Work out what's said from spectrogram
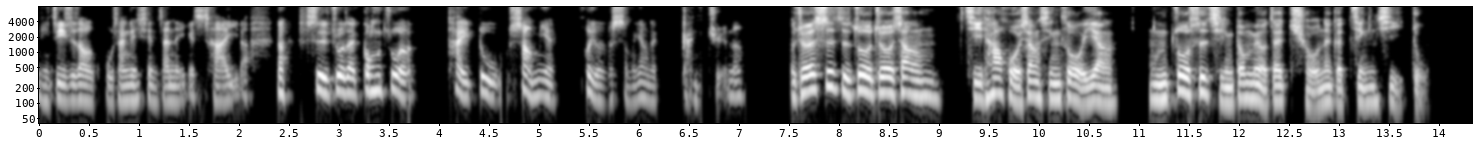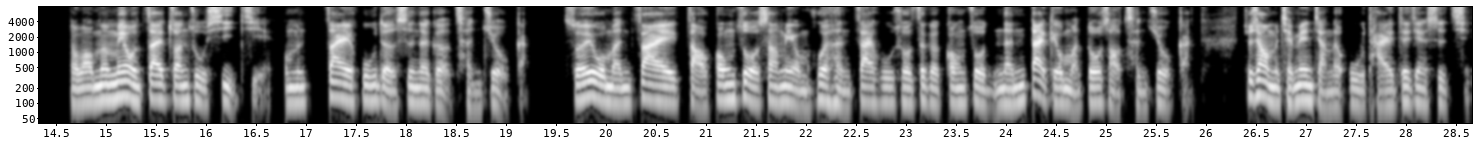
你自己知道古山跟现山的一个差异啦。那狮子座在工作态度上面会有什么样的感觉呢？我觉得狮子座就像其他火象星座一样，我们做事情都没有在求那个精细度，懂吧？我们没有在专注细节，我们在乎的是那个成就感。所以我们在找工作上面，我们会很在乎说这个工作能带给我们多少成就感。就像我们前面讲的舞台这件事情。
